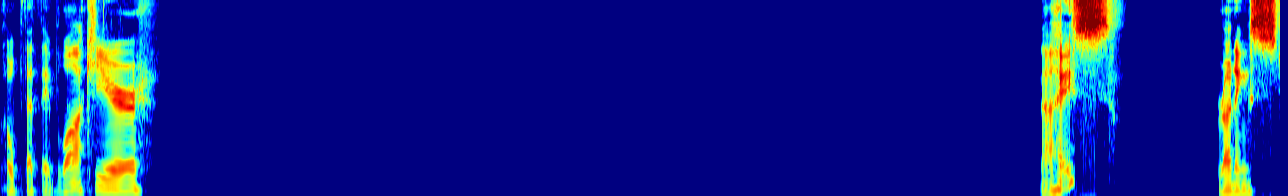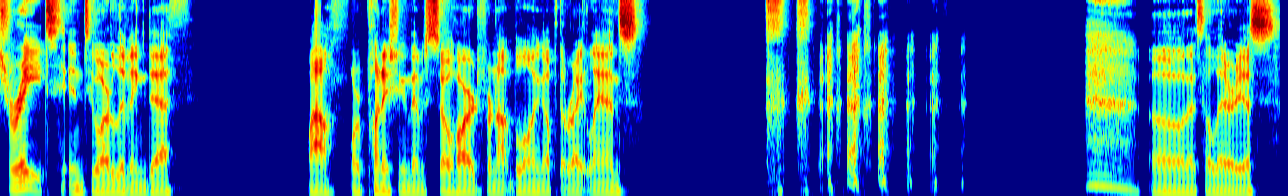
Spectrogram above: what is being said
Hope that they block here. Nice. Running straight into our living death. Wow, we're punishing them so hard for not blowing up the right lands. oh, that's hilarious.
